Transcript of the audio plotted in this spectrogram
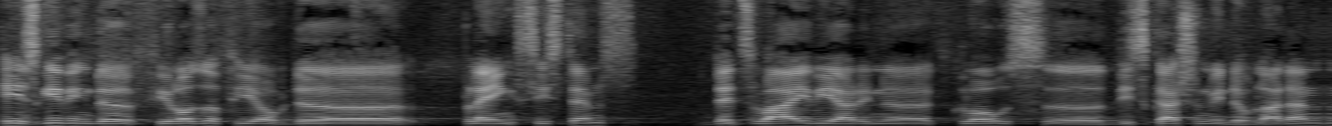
He is giving the philosophy of the playing systems. That's why we are in a close uh, discussion with Vladan.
